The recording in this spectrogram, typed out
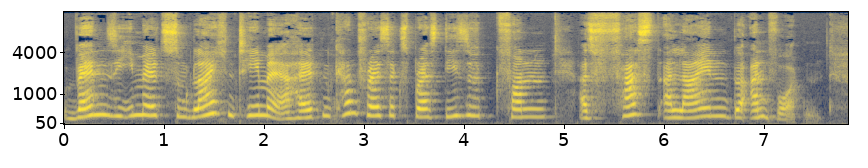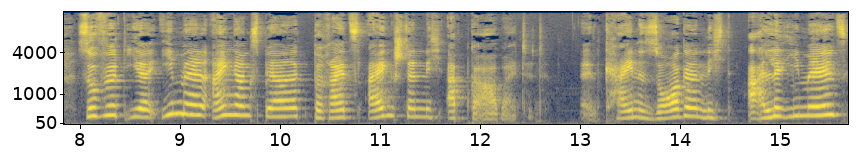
Wenn Sie E-Mails zum gleichen Thema erhalten, kann Phrase Express diese von, also fast allein beantworten. So wird Ihr E-Mail-Eingangsberg bereits eigenständig abgearbeitet. Äh, keine Sorge, nicht alle E-Mails.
